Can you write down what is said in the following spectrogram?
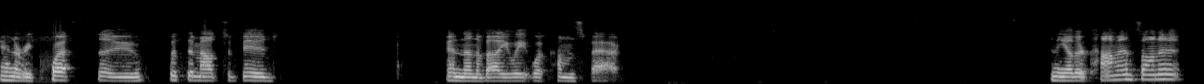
and a request to put them out to bid and then evaluate what comes back. Any other comments on it?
